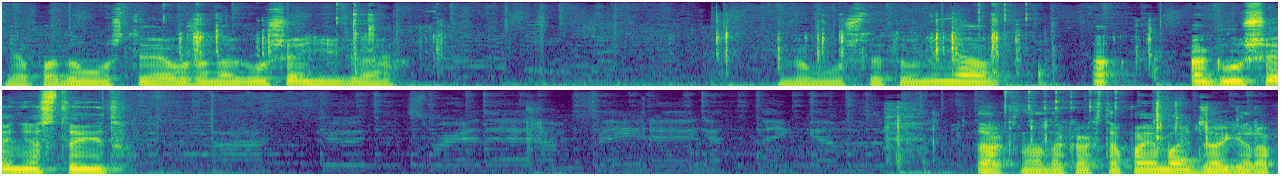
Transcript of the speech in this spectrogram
Я подумал, что я уже на оглушении играю. Думал, что это у меня оглушение стоит. Так, надо как-то поймать Джаггера.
